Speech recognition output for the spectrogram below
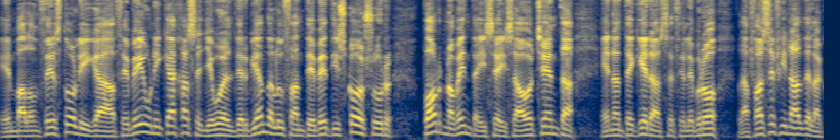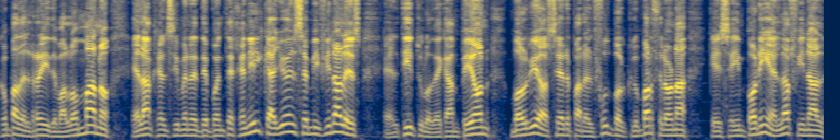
En baloncesto, Liga ACB, Unicaja se llevó el derbi andaluz ante Betis Cosur por 96 a 80. En Antequera se celebró la fase final de la Copa del Rey de balonmano. El Ángel Jiménez de Puente Genil cayó en semifinales. El título de campeón volvió a ser para el Fútbol Club Barcelona, que se imponía en la final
